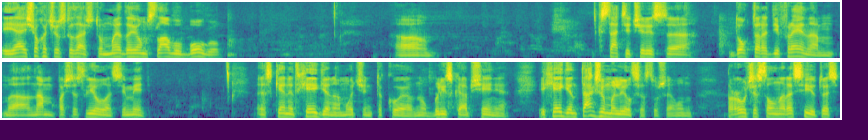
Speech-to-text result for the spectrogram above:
И я еще хочу сказать, что мы даем славу Богу. А, кстати, через э, доктора Дифрейна а, нам посчастливилось иметь э, с Кеннет Хейгеном очень такое, ну, близкое общение. И Хейген также молился, слушай, он пророчествовал на Россию. То есть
